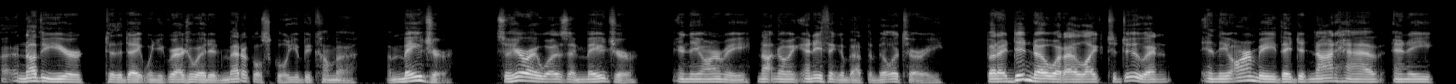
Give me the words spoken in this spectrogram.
another year to the date when you graduated medical school, you become a, a major. So here I was, a major in the Army, not knowing anything about the military, but I did know what I liked to do. And in the Army, they did not have any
